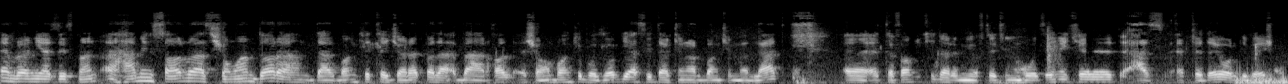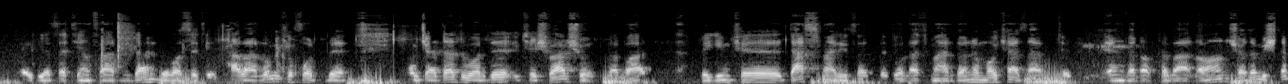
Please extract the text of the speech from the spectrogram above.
امرانی عزیز من همین سال رو از شما هم دارم. در بانک تجارت و به هر حال شما بانک بزرگی هستید. در کنار بانک ملت اتفاقی که داره میفته تو این حوزه اینه که از ابتدای اردیبهشت ریاضتی هم فرمودن به واسطه تورمی که خورد به مجدد وارد کشور شد و بعد بگیم که دست مریضت به دولت مردان ما که از انقلاب تا الان شده بیشتر.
